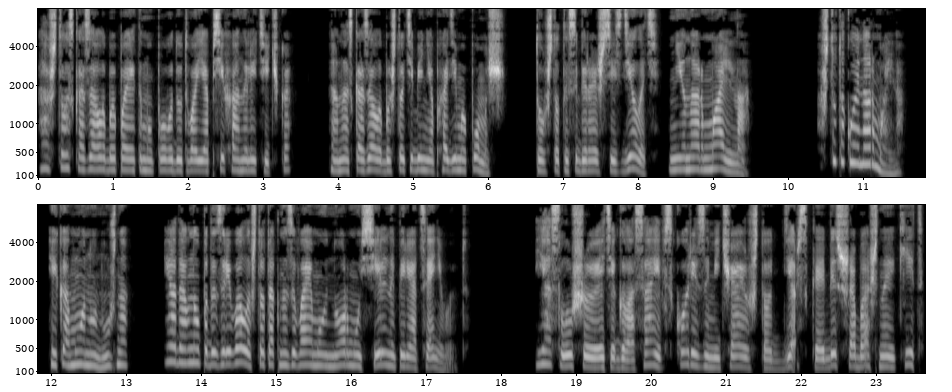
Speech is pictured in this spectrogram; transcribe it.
А что сказала бы по этому поводу твоя психоаналитичка? Она сказала бы, что тебе необходима помощь. То, что ты собираешься сделать, ненормально. Что такое нормально? И кому оно нужно? Я давно подозревала, что так называемую норму сильно переоценивают. Я слушаю эти голоса и вскоре замечаю, что дерзкая, бесшабашная Кит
